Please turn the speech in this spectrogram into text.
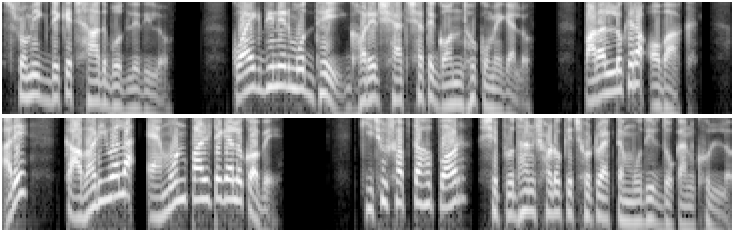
শ্রমিক ডেকে ছাদ বদলে দিল। কয়েকদিনের মধ্যেই ঘরের স্যাঁতস্যাঁতে গন্ধ কমে গেল। পাড়ার লোকেরা অবাক। আরে, কাবাড়িওয়ালা এমন পাল্টে গেল কবে? কিছু সপ্তাহ পর সে প্রধান সড়কে ছোট একটা মুদির দোকান খুলল।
